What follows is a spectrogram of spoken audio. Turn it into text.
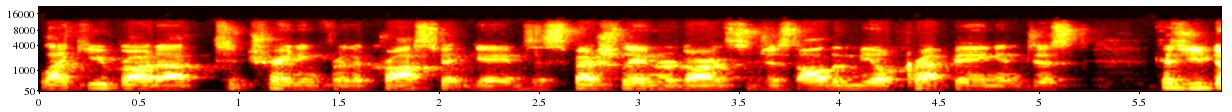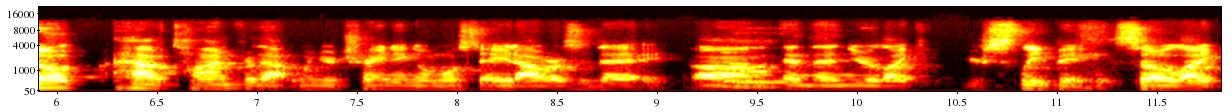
like you brought up to training for the CrossFit games, especially in regards to just all the meal prepping and just because you don't have time for that when you're training almost eight hours a day. Um, and then you're like, you're sleeping. So like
